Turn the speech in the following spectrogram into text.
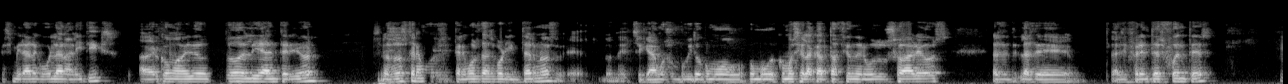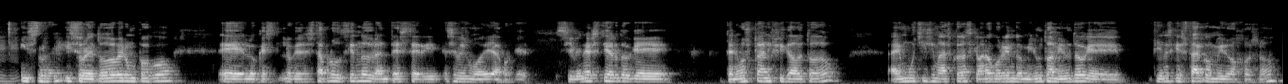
es, mirar Google Analytics, a ver cómo ha ido todo el día anterior. Nosotros tenemos, tenemos dashboard internos eh, donde chequeamos un poquito cómo, cómo, cómo es la captación de nuevos usuarios, las de las, de, las diferentes fuentes y, sobre, y sobre todo ver un poco eh, lo, que, lo que se está produciendo durante ese, ese mismo día. Porque si bien es cierto que tenemos planificado todo, hay muchísimas cosas que van ocurriendo minuto a minuto que tienes que estar con mil ojos, ¿no?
